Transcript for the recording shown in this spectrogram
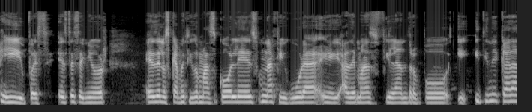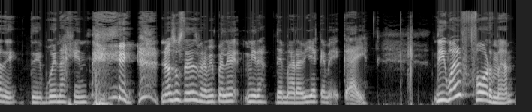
Y pues este señor es de los que ha metido más goles, una figura, eh, además filántropo, y, y tiene cara de, de, buena gente. no sé ustedes, pero a mí Pelé, mira, de maravilla que me cae. De igual forma,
